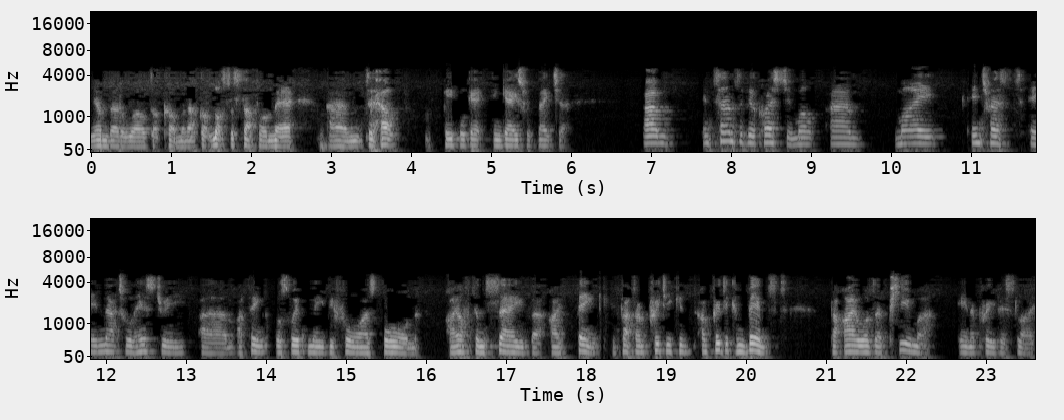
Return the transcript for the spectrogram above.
Theurbanbirderworld.com and I've got lots of stuff on there um, to help people get engaged with nature. Um, in terms of your question, well, um, my interest in natural history, um, I think, was with me before I was born. I often say that I think, in fact, I'm pretty, I'm pretty convinced that I was a puma in a previous life.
